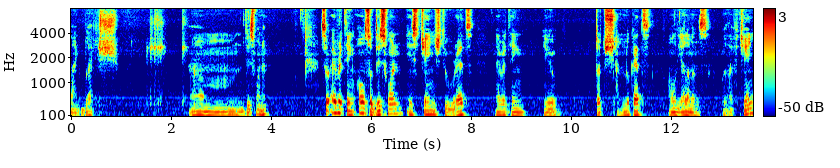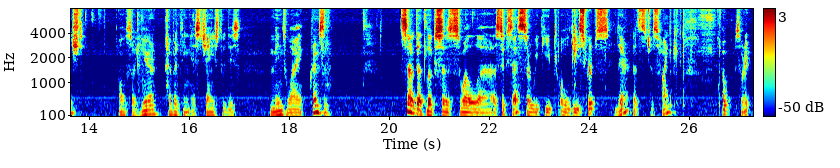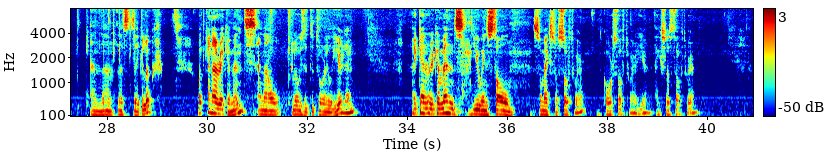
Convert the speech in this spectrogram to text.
like blackish. Um, this one, huh? So everything, also this one, is changed to red. Everything you touch and look at, all the elements will have changed. Also here, everything is changed to this mint white crimson. So that looks as well uh, a success, so we keep all these scripts there, that's just fine. Oh, sorry. And then let's take a look. What can I recommend? And I'll close the tutorial here then. I can recommend you install some extra software, core software here, extra software.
